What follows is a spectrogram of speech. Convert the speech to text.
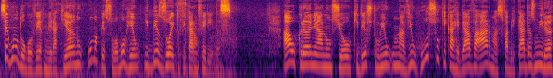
Segundo o governo iraquiano, uma pessoa morreu e 18 ficaram feridas. A Ucrânia anunciou que destruiu um navio russo que carregava armas fabricadas no Irã.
